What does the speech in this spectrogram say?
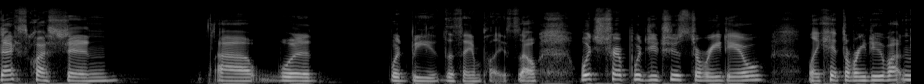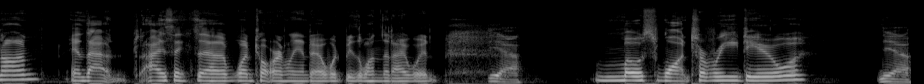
next question uh would would be the same place. So which trip would you choose to redo? Like hit the redo button on? And that I think the one to Orlando would be the one that I would Yeah, most want to redo yeah,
